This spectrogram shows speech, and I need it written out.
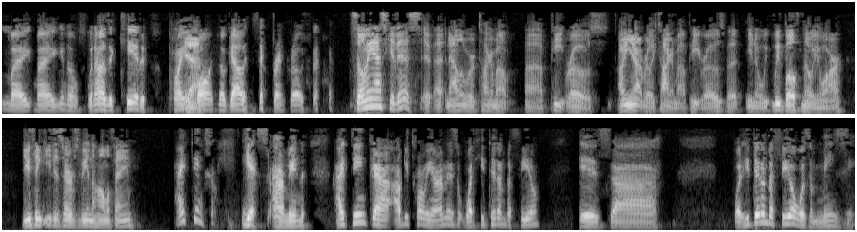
my my you know when I was a kid playing yeah. ball in Nogales. Frank Rose. So let me ask you this: uh, Now that we're talking about uh, Pete Rose, I mean, you're not really talking about Pete Rose, but you know, we, we both know you are. Do you think he deserves to be in the Hall of Fame? I think so. Yes, I mean, I think uh, I'll be totally honest. What he did on the field is uh, what he did on the field was amazing.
